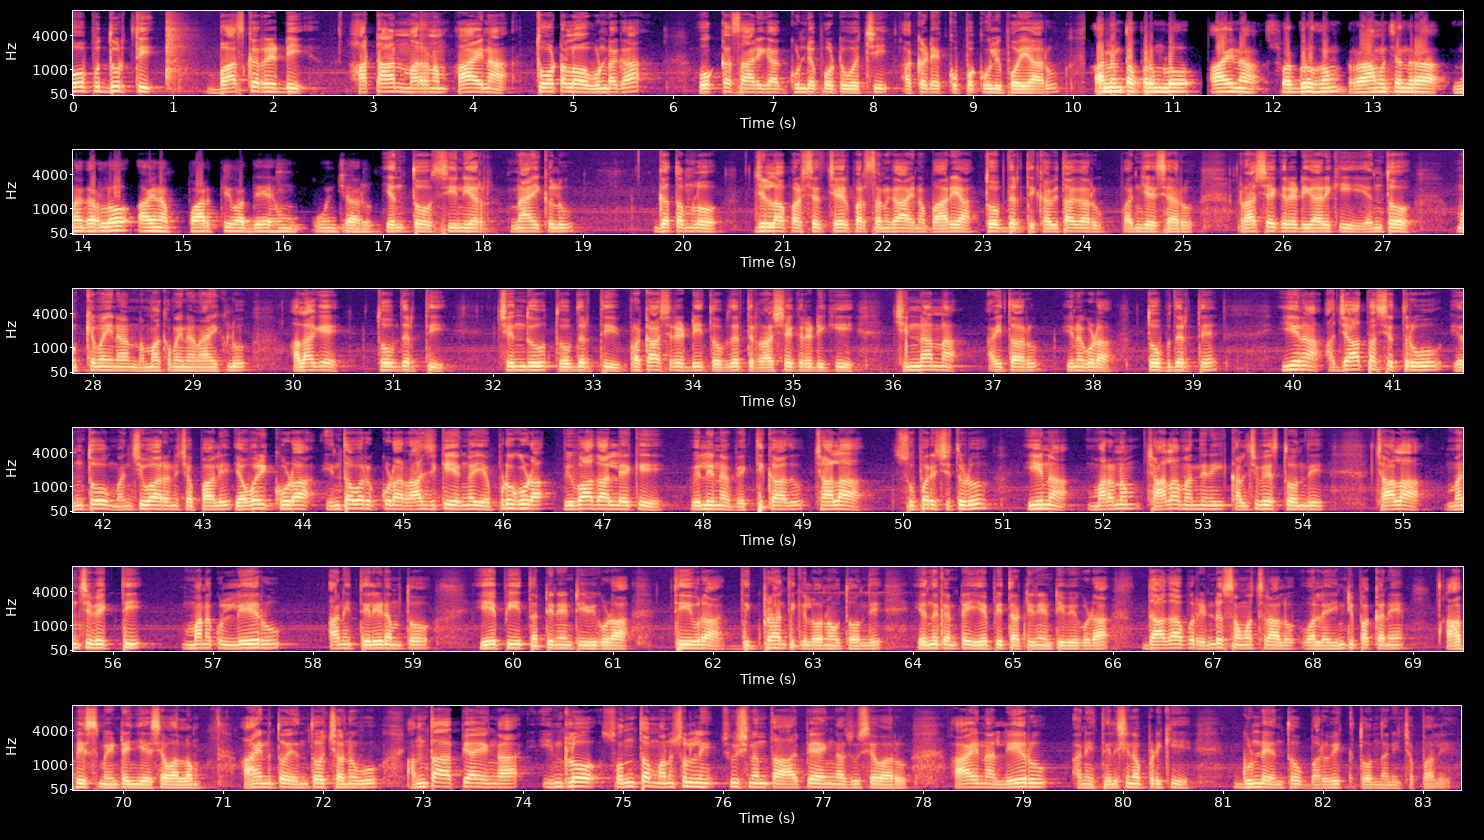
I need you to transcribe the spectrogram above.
తోపుదుర్తి భాస్కర్ రెడ్డి హఠాన్ మరణం ఆయన తోటలో ఉండగా ఒక్కసారిగా గుండెపోటు వచ్చి అక్కడే కుప్పకూలిపోయారు. అనంతపురంలో ఆయన స్వగృహం రామచంద్ర నగర్లో ఆయన పార్థివ దేహం ఉంచారు. ఎంతో సీనియర్ నాయకులు. గతంలో జిల్లా పరిషత్ చైర్పర్సన్గా ఆయన భార్య తోపుదర్తి కవిత గారు పనిచేశారు. రాజశేఖర రెడ్డి గారికి ఎంతో ముఖ్యమైన నమ్మకమైన నాయకులు. అలాగే తోపుదర్తి చందు తోపుదర్తి ప్రకాష్ రెడ్డి తోపుదర్తి రాజశేఖర రెడ్డికి చిన్నాన్న అవుతారు ఈయన కూడా తోపుదర్తే. ఈయన అజాత శత్రువు ఎంతో మంచివారని చెప్పాలి. ఎవరికి కూడా ఇంతవరకు కూడా రాజకీయంగా ఎప్పుడు కూడా వివాదాల్లోకి వెళ్ళిన వ్యక్తి కాదు. చాలా సుపరిచితుడు. ఈయన మరణం చాలామందిని కలిచివేస్తోంది చాలా మంచి వ్యక్తి మనకు లేరు అని తెలియడంతో ఏపీ థర్టీ నైన్ టీవీ కూడా తీవ్ర దిగ్భ్రాంతికి లోనవుతోంది. ఎందుకంటే ఏపీ థర్టీ నైన్ టీవీ కూడా దాదాపు రెండు సంవత్సరాలు వాళ్ళ ఇంటి పక్కనే ఆఫీస్ మెయింటైన్ చేసేవాళ్ళం. ఆయనతో ఎంతో చనువు అంత ఆప్యాయంగా ఇంట్లో సొంత మనుషుల్ని చూసినంత ఆప్యాయంగా చూసేవారు. ఆయన లేరు అని తెలిసినప్పటికీ గుండె ఎంతో బరువెక్కుతోందని చెప్పాలి.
